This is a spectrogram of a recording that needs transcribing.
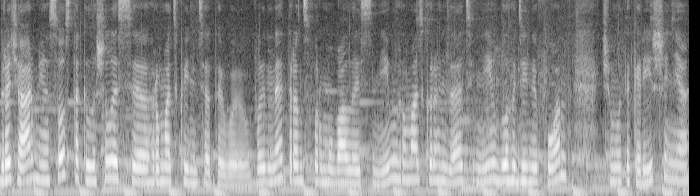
До речі, армія СОС так і лишилась громадською ініціативою. Ви не трансформувались ні в громадську організацію, ні в благодійний фонд. Чому таке рішення?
